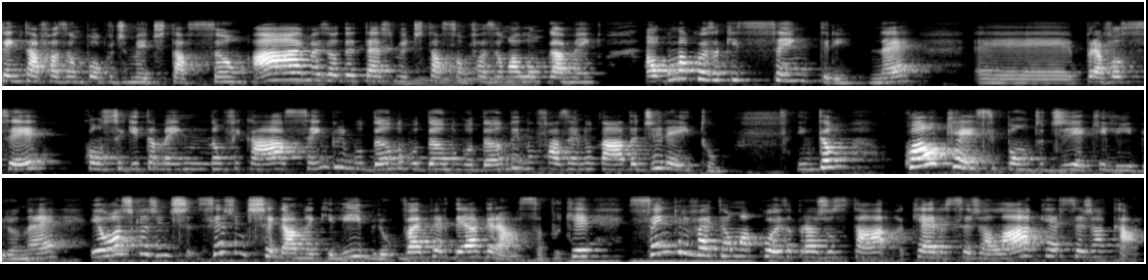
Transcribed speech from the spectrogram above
Tentar fazer um pouco de meditação. Ai, mas eu detesto meditação. Fazer um alongamento. Alguma coisa que centre, né? É, para você conseguir também não ficar sempre mudando, mudando, mudando e não fazendo nada direito. Então, qual que é esse ponto de equilíbrio, né? Eu acho que a gente, se a gente chegar no equilíbrio, vai perder a graça, porque sempre vai ter uma coisa para ajustar, quer seja lá, quer seja cá.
